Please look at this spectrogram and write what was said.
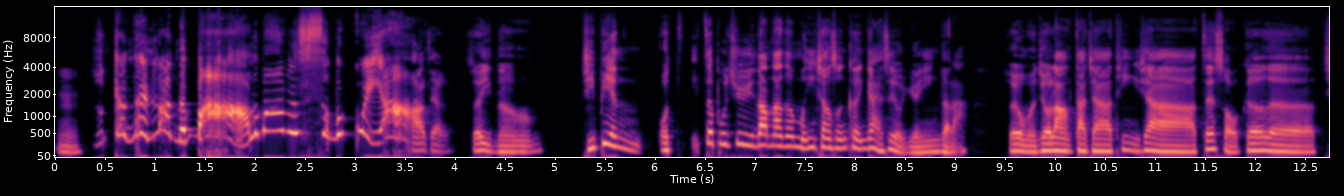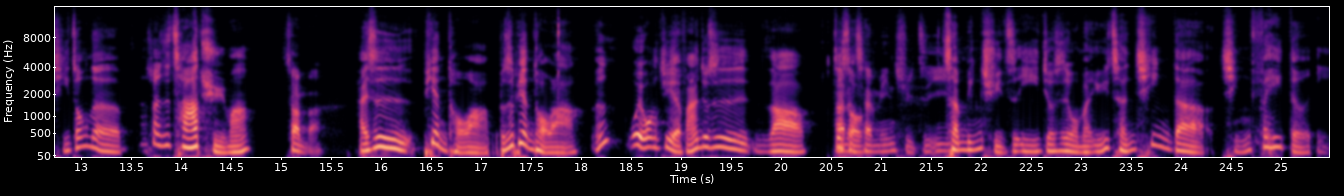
嗯，就说干太烂了吧，他妈的什么鬼啊？这样，所以呢，即便我这部剧让大家那么印象深刻，应该还是有原因的啦。所以我们就让大家听一下这首歌的其中的，算是插曲吗？算吧。还是片头啊？不是片头啦，嗯，我也忘记了。反正就是你知道这首成名曲之一。成名曲之一，就是我们庾澄庆的《情非得已》。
